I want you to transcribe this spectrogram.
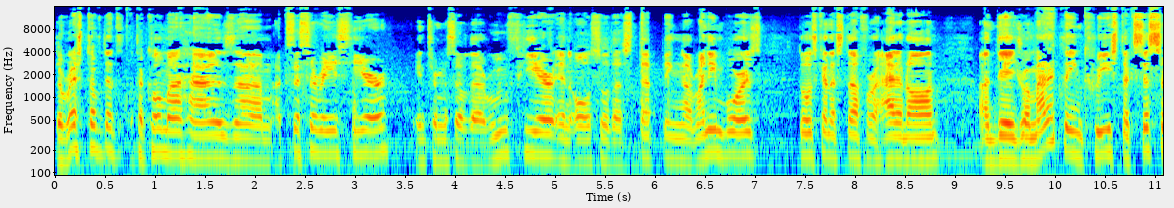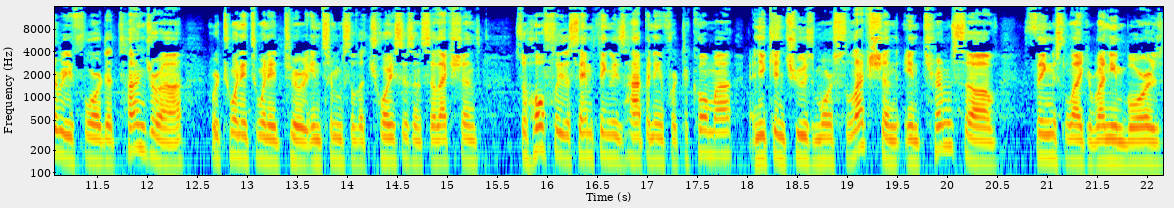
The rest of the Tacoma has um, accessories here in terms of the roof here and also the stepping uh, running boards. Those kind of stuff are added on. Uh, they dramatically increased accessory for the Tundra for 2022 in terms of the choices and selections. So hopefully the same thing is happening for Tacoma and you can choose more selection in terms of things like running boards,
